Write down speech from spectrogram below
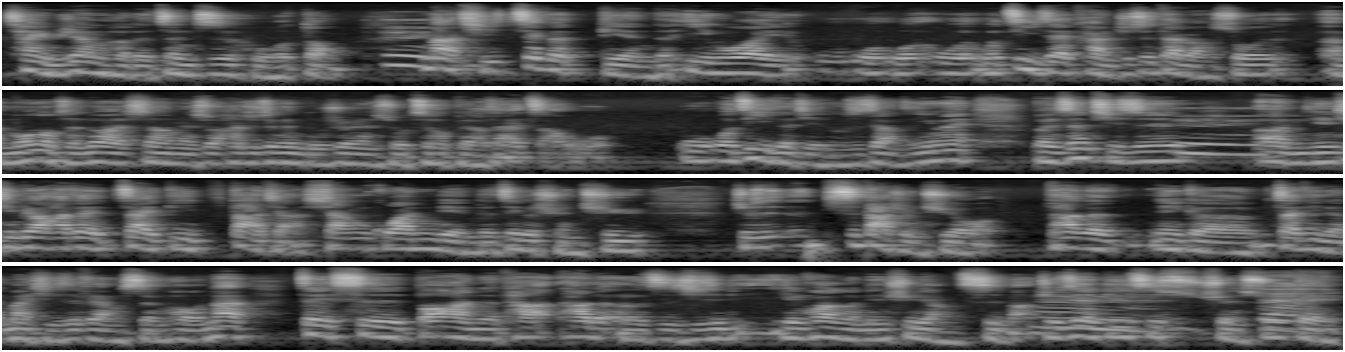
参与任何的政治活动。嗯，那其实这个点的意味，我我我我自己在看，就是代表说，呃，某种程度来上面说，他就是跟卢秀燕说之后不要再来找我。我我自己的解读是这样子，因为本身其实，嗯呃，年轻标他在在地大甲相关联的这个选区，就是是大选区哦，他的那个在地人脉其实非常深厚。那这一次包含了他他的儿子，其实严宽和连续两次嘛，就之前第一次选输对给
